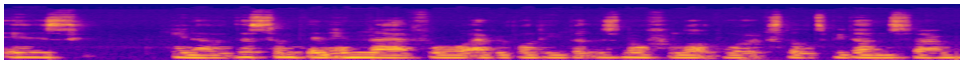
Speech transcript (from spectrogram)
Is you know there's something in there for everybody, but there's an awful lot of work still to be done. So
